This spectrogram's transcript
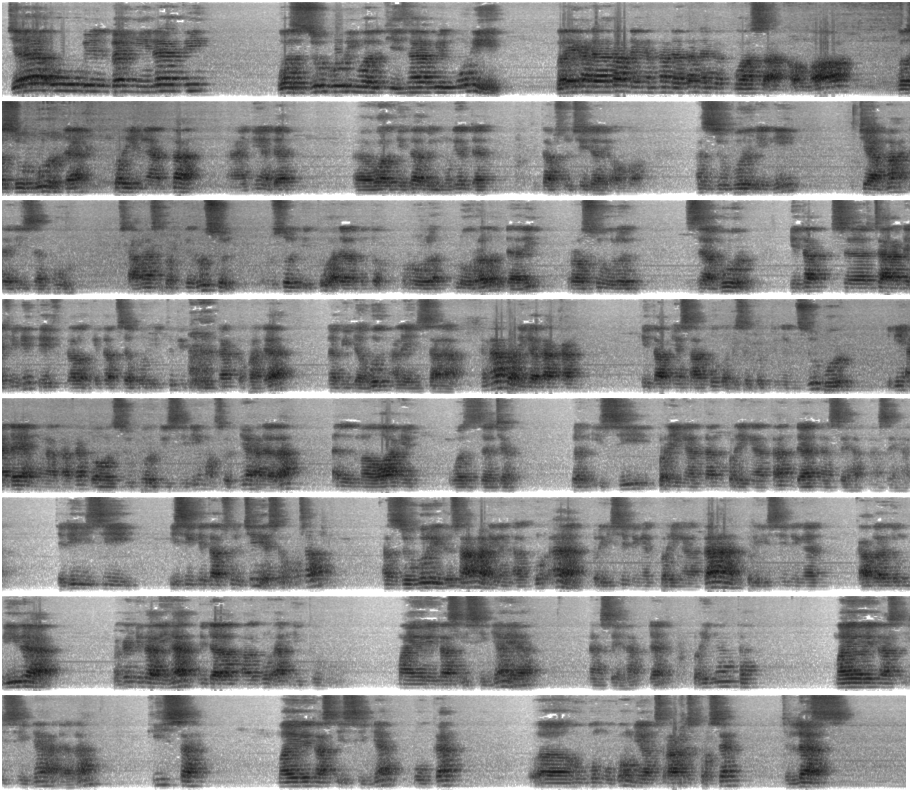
ja'u bil bayyinati waz zuburi wal kitabil munir. Mereka datang dengan tanda-tanda kekuasaan Allah, waz zubur dan peringatan. Nah, ini ada uh, wal kitabil munir dan kitab suci dari Allah. Az-zubur ini jamak dari zabur. Sama seperti rusul. Rusul itu adalah bentuk plural dari rasulun. Zabur kitab secara definitif kalau kitab Zabur itu diturunkan kepada Nabi Dawud alaihissalam. Kenapa dikatakan kitabnya satu kalau disebut dengan Zubur? Ini ada yang mengatakan bahwa Zubur di sini maksudnya adalah al-mawa'id waz zajar berisi peringatan-peringatan dan nasihat-nasihat. Jadi isi isi kitab suci ya semua sama. Az-Zubur itu sama dengan Al-Quran, berisi dengan peringatan, berisi dengan kabar gembira, maka kita lihat di dalam Al-Quran itu mayoritas isinya ya nasihat dan peringatan. Mayoritas isinya adalah kisah. Mayoritas isinya bukan eh, hukum-hukum uh, yang 100% jelas.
